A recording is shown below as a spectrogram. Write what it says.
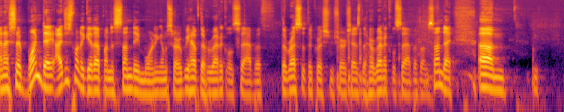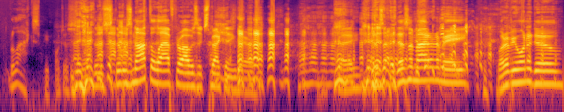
And I said, one day, I just want to get up on a Sunday morning. I'm sorry, we have the heretical Sabbath. The rest of the Christian church has the heretical Sabbath on Sunday. Um, relax, people. Just there was not the laughter I was expecting there. Okay, it doesn't, it doesn't matter to me. Whatever you want to do.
